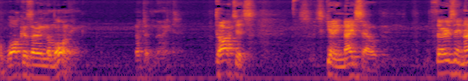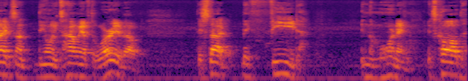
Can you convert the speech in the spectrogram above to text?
Walkers are in the morning, not at night. Doctor, it's, it's getting nice out. Thursday night's not the only time we have to worry about. They start, they feed in the morning. It's called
